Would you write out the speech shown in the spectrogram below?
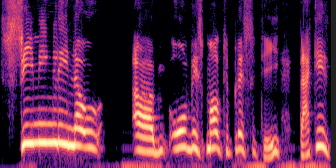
seemingly know um, all this multiplicity, that is,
